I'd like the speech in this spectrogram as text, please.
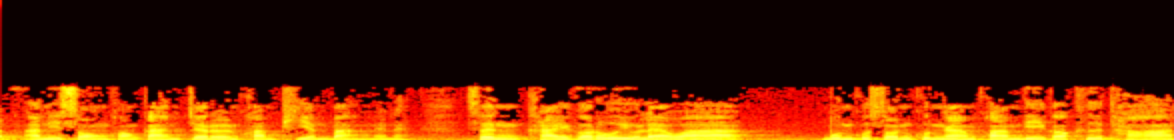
ชน์อนนิสงค์ของการเจริญความเพียรบ้างเนี่ยนะซึ่งใครก็รู้อยู่แล้วว่าบุญกุศลคุณงามความดีก็คือทาน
